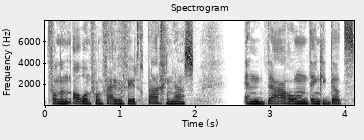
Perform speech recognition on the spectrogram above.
van een album van 45 pagina's. En daarom denk ik dat.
